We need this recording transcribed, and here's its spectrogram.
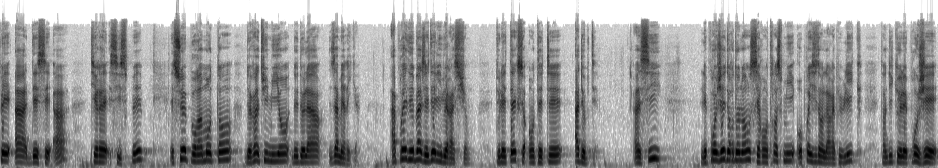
PADCA-6P et ce pour un montant de 28 millions de dollars américains. Après débats et délibérations, tous les textes ont été adoptés. Ainsi, les projets d'ordonnance seront transmis au président de la République, tandis que les projets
